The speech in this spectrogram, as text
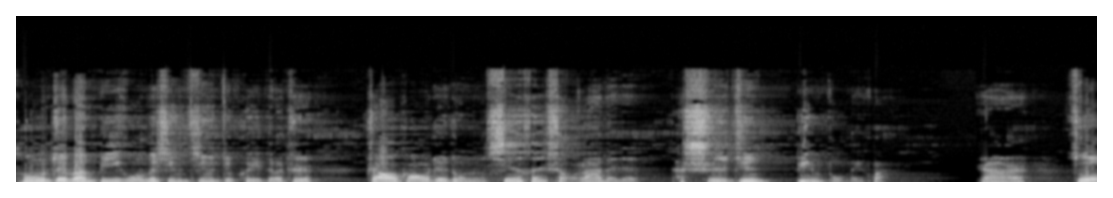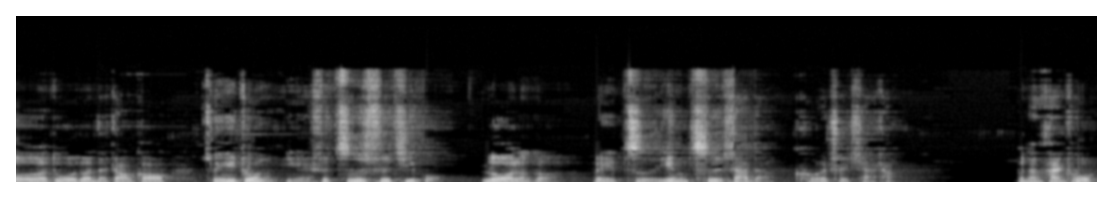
从这般逼宫的行径就可以得知，赵高这种心狠手辣的人，他弑君并不为怪。然而，作恶多端的赵高最终也是自食其果，落了个被子婴刺杀的可耻下场。不难看出，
